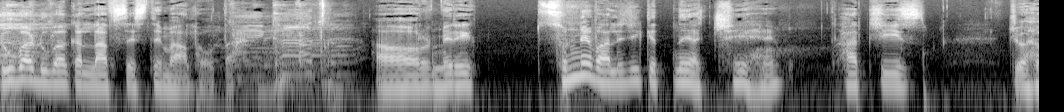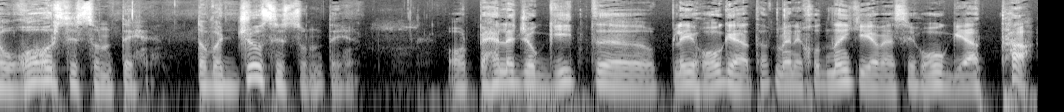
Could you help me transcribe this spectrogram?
डूबा डूबा का लफ्ज़ इस्तेमाल होता है। और मेरे सुनने वाले जी कितने अच्छे हैं। हर चीज़ जो है गौर से सुनते हैं, तवज्जो से सुनते हैं। और पहले जो गीत प्ले हो गया था, मैंने खुद नहीं किया, वैसे हो गया था।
